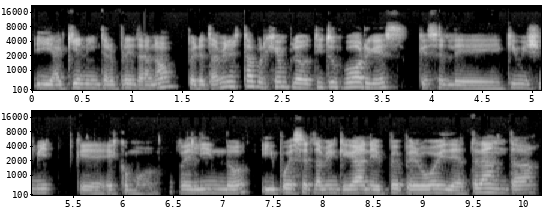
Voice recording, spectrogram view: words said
y a quién interpreta, ¿no? Pero también está, por ejemplo, Titus Borges, que es el de Kimmy Schmidt, que es como re lindo, y puede ser también que gane Pepperboy de Atlanta,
